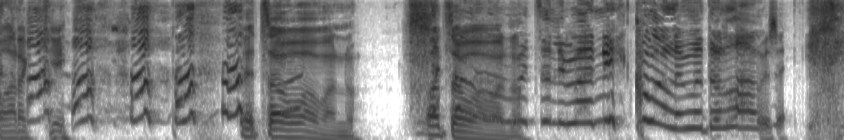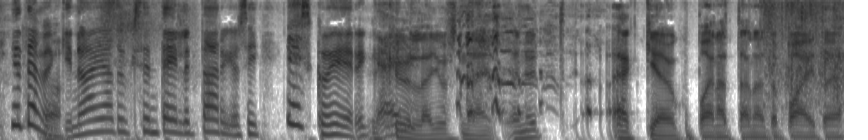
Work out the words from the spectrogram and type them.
parkkiin. Et sä huomannut. Oot sä huomannut? Mutta se oli kuolematon lause. Ja tämänkin ajatuksen teille tarjosi Esko Eerikäinen. Kyllä, just näin. Ja nyt äkkiä joku painattaa noita paitoja.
